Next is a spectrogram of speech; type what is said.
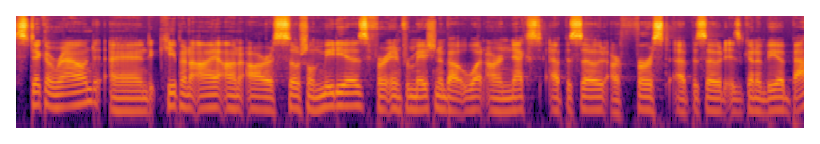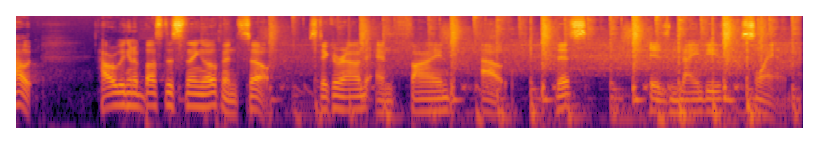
Stick around and keep an eye on our social medias for information about what our next episode, our first episode, is going to be about. How are we going to bust this thing open? So stick around and find out. This is 90s Slam.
